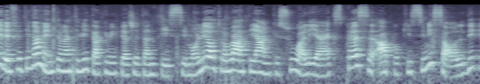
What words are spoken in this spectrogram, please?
Ed effettivamente è un'attività che mi piace tantissimo. Li ho trovati anche su AliExpress a pochissimi soldi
